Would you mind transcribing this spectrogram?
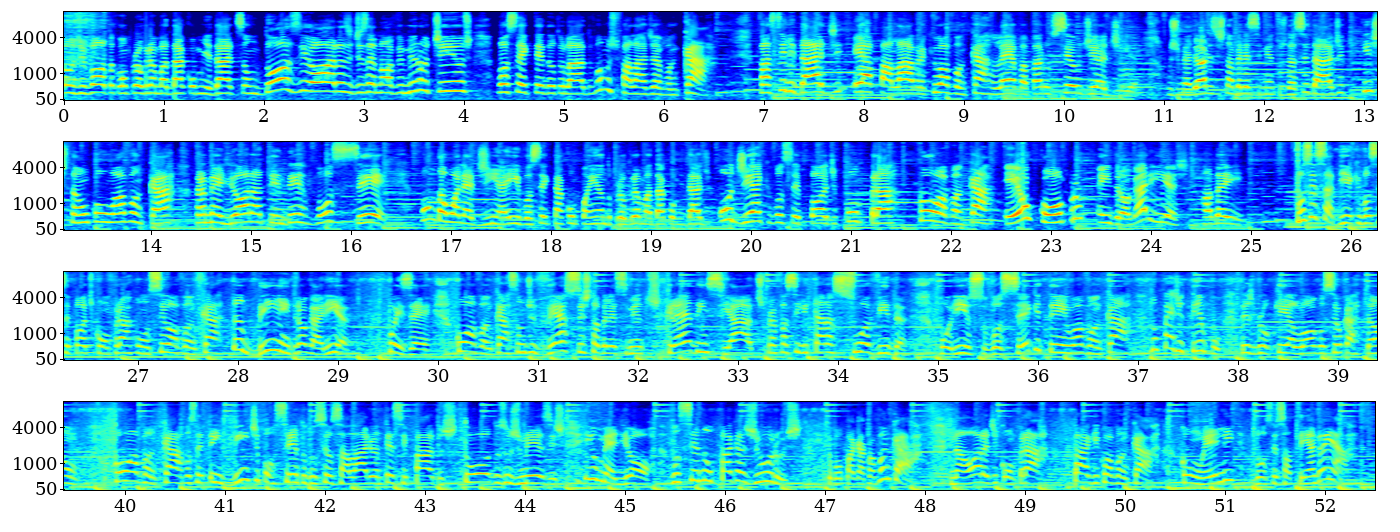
Estamos de volta com o programa da comunidade. São 12 horas e 19 minutinhos. Você que tem do outro lado, vamos falar de Avancar? Facilidade é a palavra que o Avancar leva para o seu dia a dia. Os melhores estabelecimentos da cidade estão com o Avancar para melhor atender você. Vamos dar uma olhadinha aí, você que está acompanhando o programa da comunidade, onde é que você pode comprar com o Avancar? Eu compro em drogarias. Roda aí. Você sabia que você pode comprar com o seu Avancar também em drogaria? Pois é, com o Avancar são diversos estabelecimentos credenciados para facilitar a sua vida. Por isso, você que tem o Avancar, não perde tempo, desbloqueia logo o seu cartão. Com o Avancar, você tem 20% do seu salário antecipados todos os meses. E o melhor, você não paga juros. Eu vou pagar com o Avancar. Na hora de comprar, pague com o Avancar. Com ele, você só tem a ganhar.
